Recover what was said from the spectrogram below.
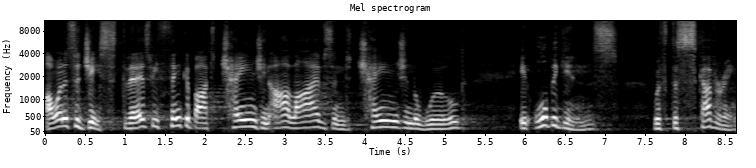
I want to suggest that as we think about change in our lives and change in the world, it all begins with discovering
